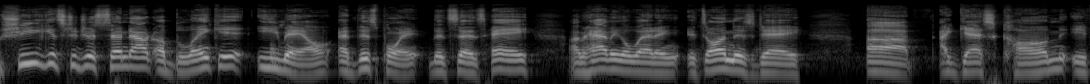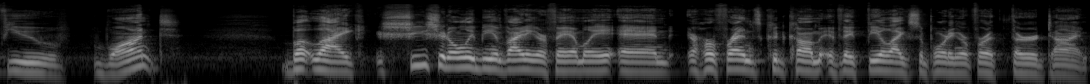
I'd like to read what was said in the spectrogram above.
she gets to just send out a blanket email at this point that says, "Hey, I'm having a wedding. It's on this day. Uh, I guess come if you want. But like, she should only be inviting her family, and her friends could come if they feel like supporting her for a third time.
